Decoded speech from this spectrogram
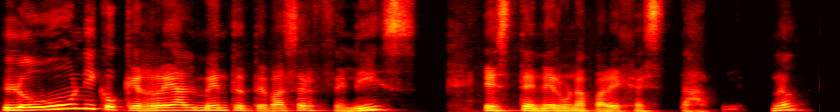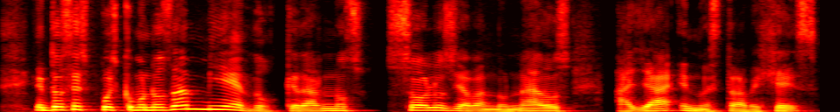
Lo único que realmente te va a hacer feliz es tener una pareja estable. ¿no? Entonces, pues como nos da miedo quedarnos solos y abandonados allá en nuestra vejez,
